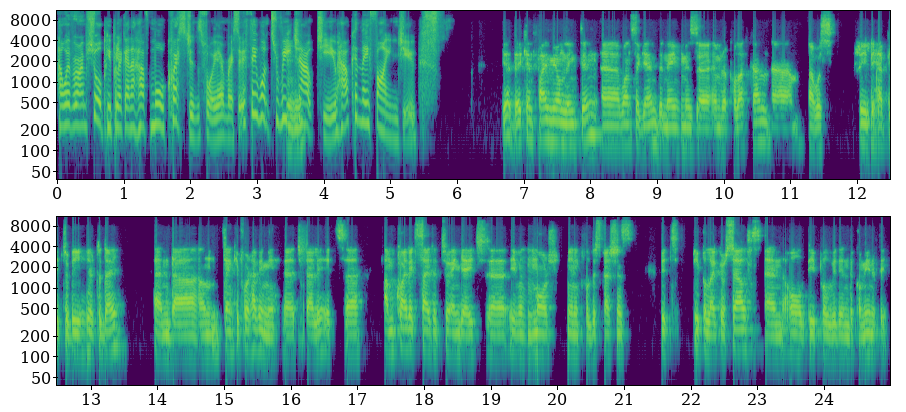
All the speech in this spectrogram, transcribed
However, I'm sure people are going to have more questions for you, Emre. So if they want to reach mm-hmm. out to you, how can they find you? Yeah, they can find me on LinkedIn. Uh, once again, the name is uh, Emre Polatkan. Um, I was really happy to be here today, and um, thank you for having me, uh, Charlie. It's uh, I'm quite excited to engage uh, even more meaningful discussions with people like yourselves and all people within the community.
